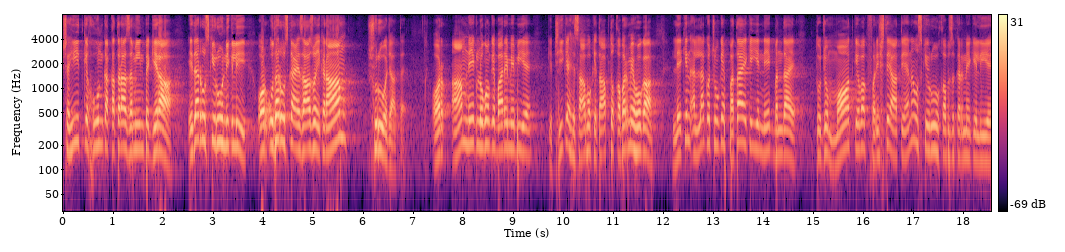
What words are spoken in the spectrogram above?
शहीद के खून का कतरा ज़मीन पे गिरा, इधर उसकी रूह निकली और उधर उसका एजाज़ व इकराम शुरू हो जाता है। और आम नेक लोगों के बारे में भी है कि ठीक है, हिसाब व किताब तो कब्र में होगा, लेकिन अल्लाह को चूँकि पता है कि ये नेक बंदा है तो जो मौत के वक्त फ़रिश्ते आते हैं ना, उसकी रूह कब्ज़ करने के लिए,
